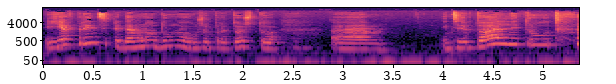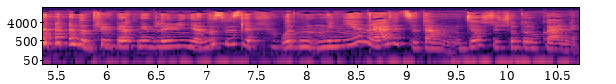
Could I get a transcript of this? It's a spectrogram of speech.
И я, в принципе, давно думаю уже про то, что э, интеллектуальный труд, например, не для меня. Ну, в смысле, вот мне нравится там делать что-то руками.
